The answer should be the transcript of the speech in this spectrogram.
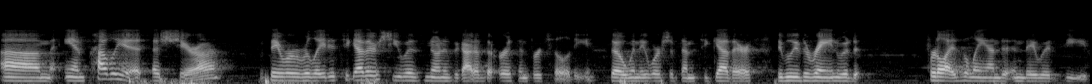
um, and probably Asherah. They were related together. She was known as the god of the earth and fertility. So when they worshiped them together, they believed the rain would fertilize the land and they would be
